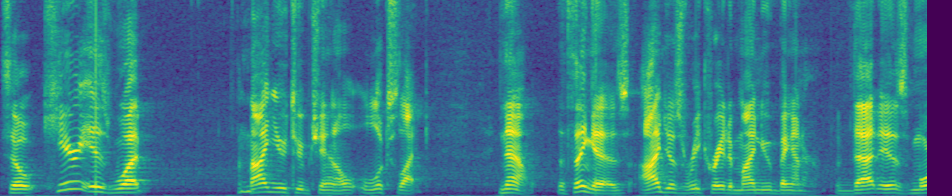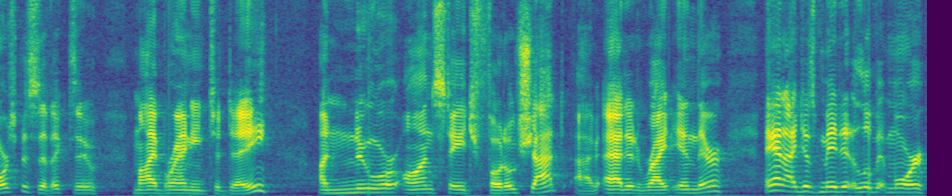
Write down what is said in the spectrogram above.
So here is what my YouTube channel looks like. Now, the thing is, I just recreated my new banner. That is more specific to my branding today. A newer on-stage photo shot I've added right in there. And I just made it a little bit more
